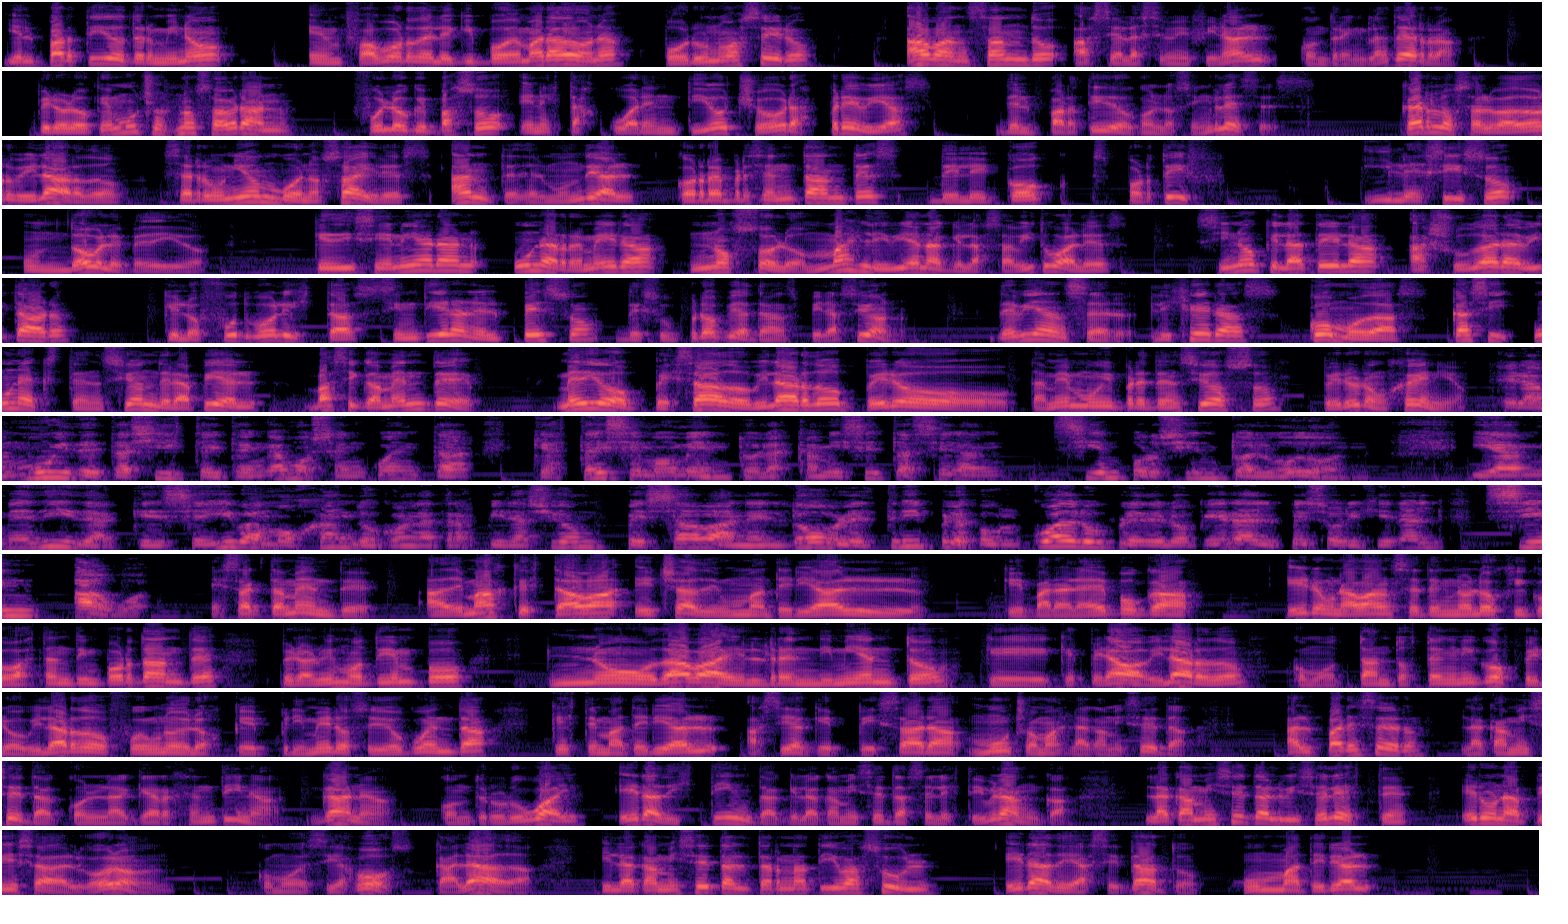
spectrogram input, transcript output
Y el partido terminó en favor del equipo de Maradona por 1 a 0, avanzando hacia la semifinal contra Inglaterra. Pero lo que muchos no sabrán fue lo que pasó en estas 48 horas previas del partido con los ingleses. Carlos Salvador Vilardo se reunió en Buenos Aires antes del Mundial con representantes del Lecoq Sportif y les hizo un doble pedido, que diseñaran una remera no solo más liviana que las habituales, sino que la tela ayudara a evitar que los futbolistas sintieran el peso de su propia transpiración. Debían ser ligeras, cómodas, casi una extensión de la piel, básicamente medio pesado Bilardo, pero también muy pretencioso, pero era un genio. Era muy detallista y tengamos en cuenta que hasta ese momento las camisetas eran 100% algodón y a medida que se iba mojando con la transpiración pesaban el doble, el triple o el cuádruple de lo que era el peso original sin agua. Exactamente. Además que estaba hecha de un material que para la época era un avance tecnológico bastante importante, pero al mismo tiempo no daba el rendimiento que, esperaba Bilardo, como tantos técnicos, pero Bilardo fue uno de los que primero se dio cuenta que este material hacía que pesara mucho más la camiseta. Al parecer, la camiseta con la que Argentina gana contra Uruguay era distinta que la camiseta celeste y blanca. La camiseta albiceleste era una pieza de algodón, como decías vos, calada, y la camiseta alternativa azul era de acetato, un material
